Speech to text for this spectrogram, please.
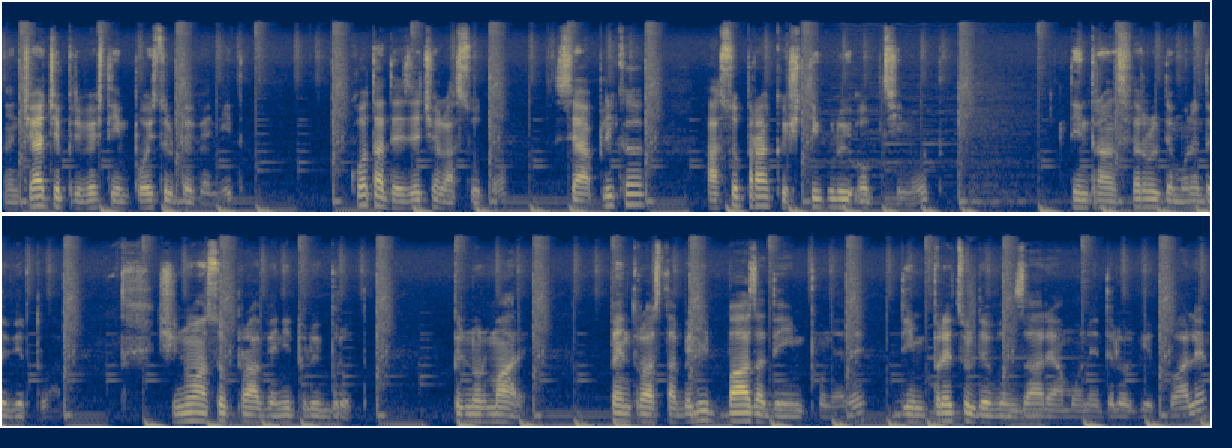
în ceea ce privește impozitul pe venit, cota de 10% se aplică asupra câștigului obținut din transferul de monedă virtuală și nu asupra venitului brut. Prin urmare, pentru a stabili baza de impunere din prețul de vânzare a monedelor virtuale,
